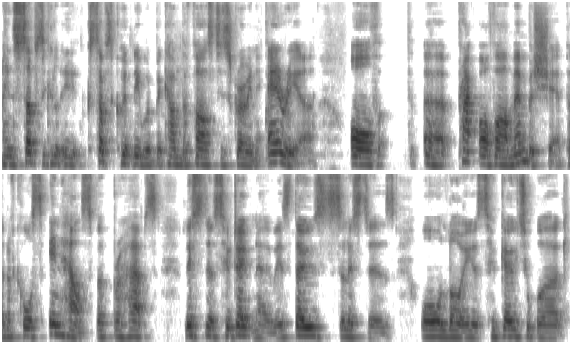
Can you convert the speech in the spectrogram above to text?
and subsequently, subsequently would become the fastest growing area of uh, of our membership, and of course, in house for perhaps listeners who don't know, is those solicitors or lawyers who go to work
